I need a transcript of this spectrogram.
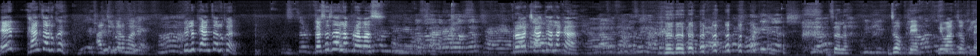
ए फॅन चालू कर. आजील गरम व्हायला पिलू फॅन चालू कर. कसं झाला प्रवास? प्रवास छान झाला का? चला झोपले निवांत झोपले.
